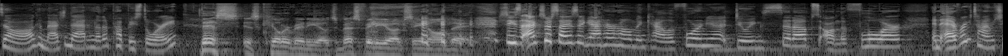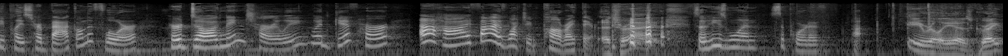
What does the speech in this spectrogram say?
dog. Imagine that, another puppy story. This is killer video. It's the best video I've seen all day. She's exercising at her home in California, doing sit ups on the floor. And every time she placed her back on the floor, her dog named Charlie would give her a high five. Watching Paul right there. That's right. So, he's one supportive pup. He really is. Great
